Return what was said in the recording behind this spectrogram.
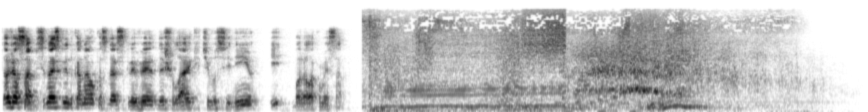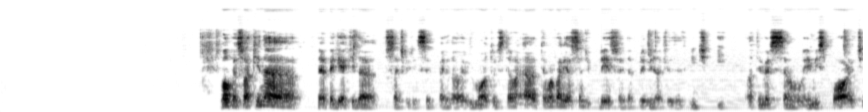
Então já sabe, se não é inscrito no canal, considere se inscrever, deixa o like, ativa o sininho e bora lá começar. Bom, pessoal, aqui na, né, peguei aqui da, do site que a gente sempre pega da Web Motors, então ela tem uma variação de preço aí da Premier 320i. Ela tem versão M Sport,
